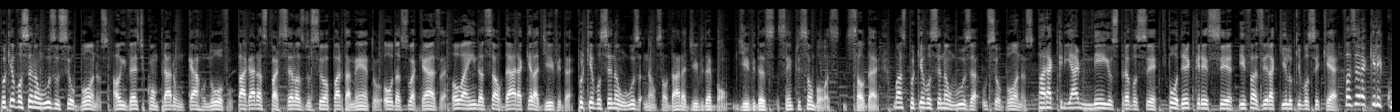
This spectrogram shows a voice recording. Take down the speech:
Por que você não usa o seu bônus ao invés de comprar um carro novo, pagar as parcelas do seu apartamento ou da sua casa, ou ainda saldar aquela dívida? Por que você não usa. Não, saldar a dívida é bom. Dívidas sempre são boas de saldar. Mas por que você não usa o seu bônus para criar meios para você poder crescer e fazer aquilo que você quer? Fazer aquele curso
